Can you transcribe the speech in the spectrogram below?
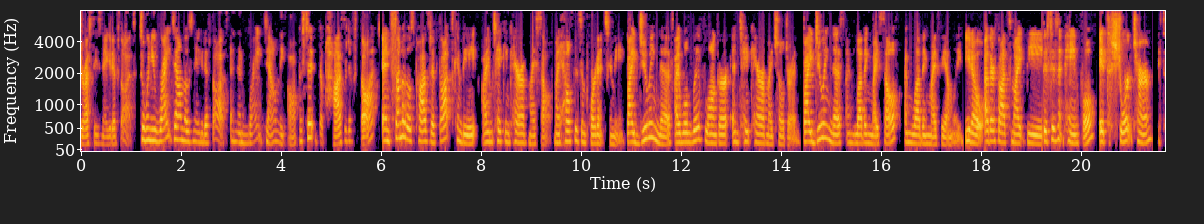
address these negative thoughts. So when you write down those negative thoughts and then write down the opposite, the positive thought, and some of those positive thoughts can be, I'm taking care of myself. My health is important to me. By doing this, I will live longer and take care of my children. By doing this, I'm loving myself. I'm loving my family. You know, other thoughts might be, this isn't painful. It's short term. It's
